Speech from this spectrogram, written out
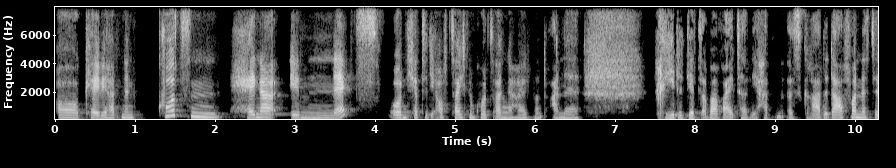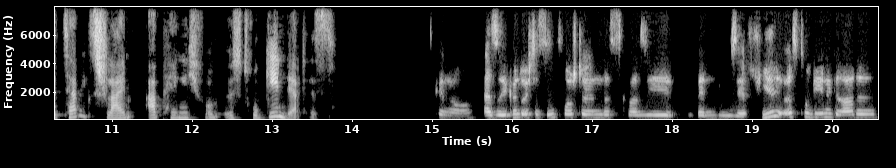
Okay, wir hatten einen kurzen Hänger im Netz und ich hatte die Aufzeichnung kurz angehalten und Anne redet jetzt aber weiter. Wir hatten es gerade davon, dass der Zervixschleim abhängig vom Östrogenwert ist. Genau. Also ihr könnt euch das so vorstellen, dass quasi, wenn du sehr viel Östrogene gerade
